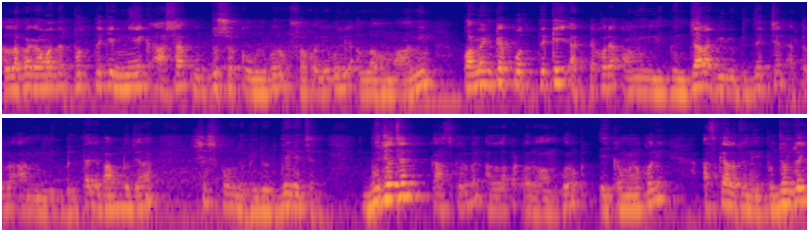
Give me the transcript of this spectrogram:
আল্লাহ পাক আমাদের প্রত্যেকে নেক আশা, উদ্দেশ্য কবুল করুক। সকলে বলি আল্লাহ আমিন। কমেন্টে প্রত্যেকেই একটা করে আমিন লিখবেন। যারা ভিডিওটি দেখছেন, একটা করে আমিন লিখবেন। তাহলে ভাববো যে না, শেষ পর্যন্ত ভিডিওটি দেখেছেন। বুঝেছেন, কাজ করবেন, আল্লাহ পাক রহম করুক, এই কামনা করি। আজকে আলোচনা এই পর্যন্তই।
